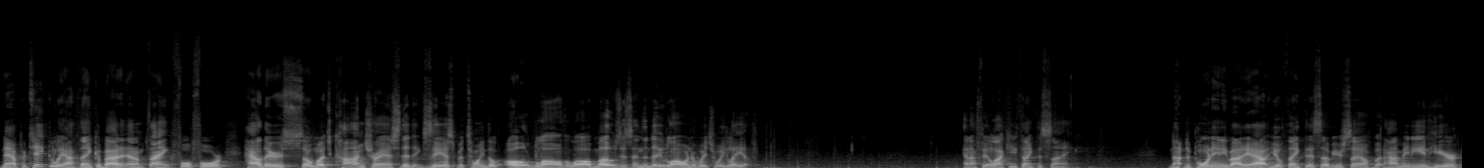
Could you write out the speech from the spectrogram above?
Now, particularly, I think about it, and I'm thankful for how there is so much contrast that exists between the old law, the law of Moses, and the new law under which we live. And I feel like you think the same. Not to point anybody out, you'll think this of yourself, but how many in here,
